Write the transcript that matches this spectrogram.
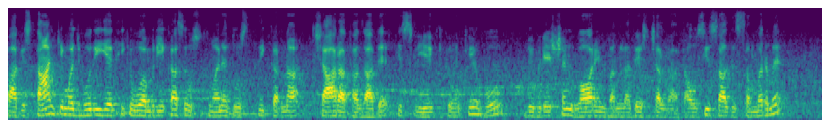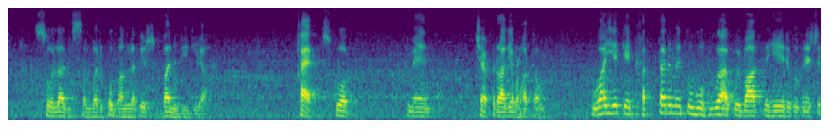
पाकिस्तान की मजबूरी ये थी कि वो अमेरिका से उस जमाने दोस्ती करना चाह रहा था ज़्यादा, इसलिए क्योंकि वो लिबरेशन वॉर इन बांग्लादेश चल रहा था। उसी साल दिसंबर में 16 दिसंबर को बांग्लादेश बन भी गया। खैर, उसको अब मैं चैप्टर आगे बढ़ाता हूँ। हुआ ये कि इकहत्तर में तो वो हुआ, कोई बात नहीं है रिकोगशन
